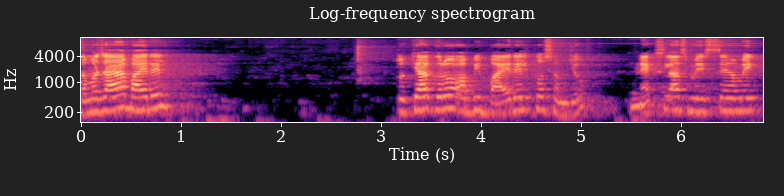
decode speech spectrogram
समझ आया बायरेल? तो क्या करो, अभी बायरेल को समझो। नेक्स्ट क्लास में इससे हम एक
